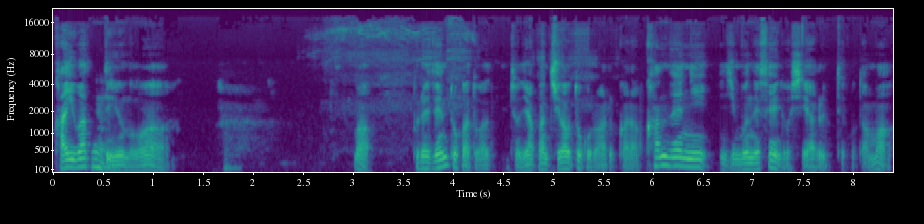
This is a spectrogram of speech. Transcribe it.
会話っていうのは、まあ、プレゼンとかとはちょっと若干違うところあるから、完全に自分で制御してやるってことは、ま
